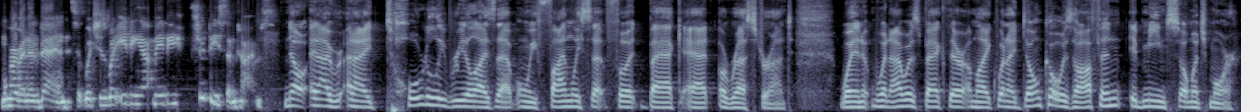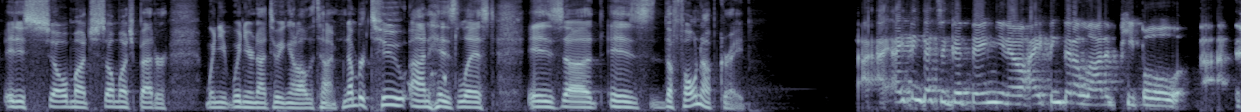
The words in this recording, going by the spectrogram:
right. more of an event, which is what eating out maybe should be sometimes. No, and I and I totally realized that when we finally set foot back at a restaurant. When when I was back there, I'm like, when I don't don't go as often, it means so much more. It is so much, so much better when you when you're not doing it all the time. Number two on his list is uh, is the phone upgrade. I, I, think that's a good thing. You know, I think that a lot of people. Uh,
